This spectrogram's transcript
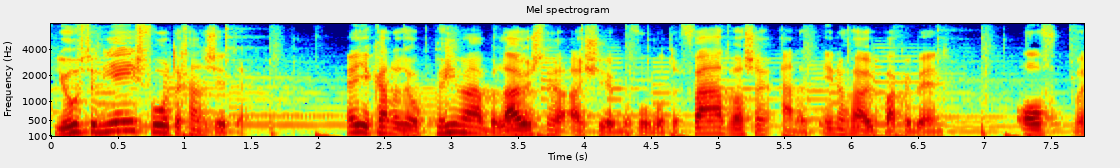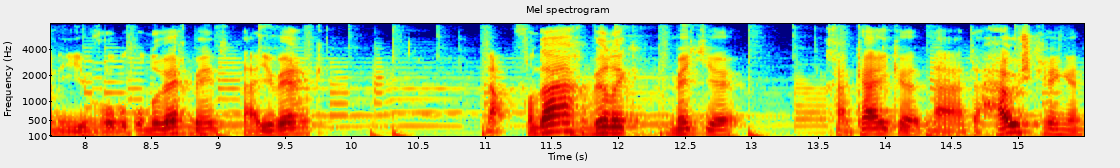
Je hoeft er niet eens voor te gaan zitten. Je kan het ook prima beluisteren als je bijvoorbeeld de vaatwasser aan het in- of uitpakken bent, of wanneer je bijvoorbeeld onderweg bent naar je werk. Nou, vandaag wil ik met je gaan kijken naar de huiskringen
